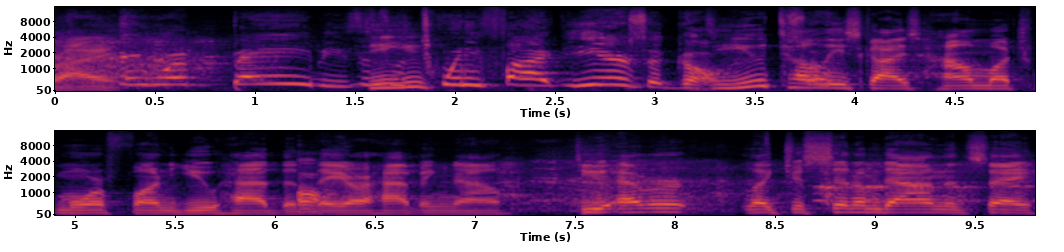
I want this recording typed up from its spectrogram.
Right. They were babies. This Do was you- 25 years ago. Do you tell So- these guys how much more fun you had than oh. they Oh. are having now? Do you ever like just sit them down and say,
